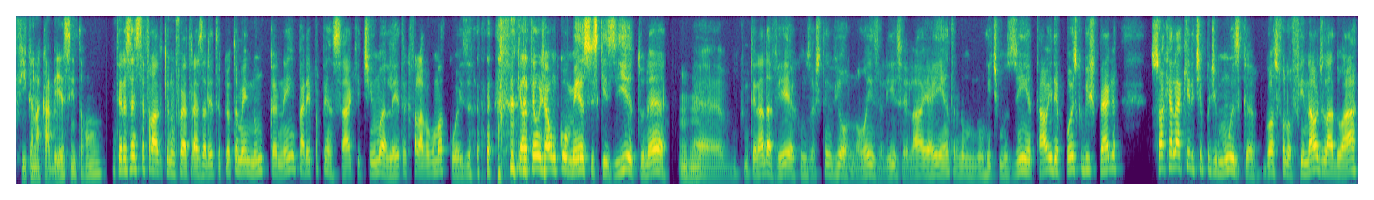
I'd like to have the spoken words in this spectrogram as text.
fica na cabeça, então... Interessante você ter falado que não foi atrás da letra, porque eu também nunca nem parei para pensar que tinha uma letra que falava alguma coisa. porque ela tem já um começo esquisito, né? Uhum. É, não tem nada a ver com, acho que tem violões ali, sei lá, e aí entra num, num ritmozinho e tal, e depois que o bicho pega... Só que ela é aquele tipo de música, gosto falou, final de lado A,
